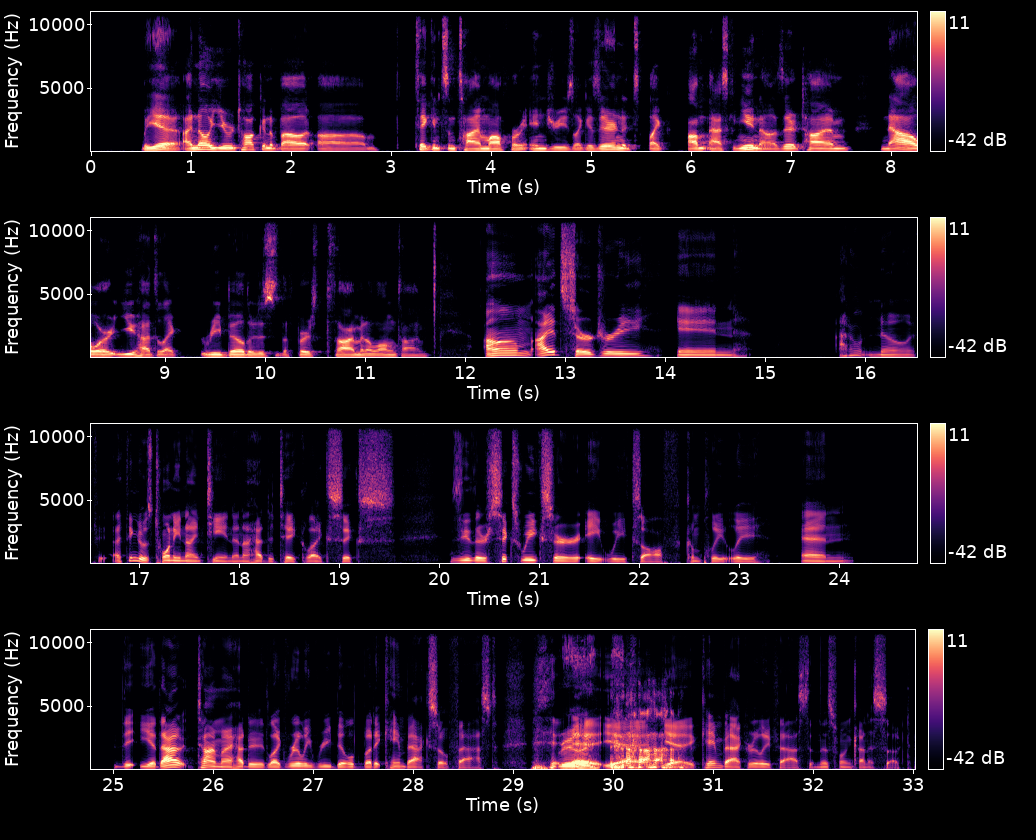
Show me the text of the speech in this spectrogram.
but yeah, I know you were talking about um taking some time off for injuries. Like, is there an like I'm asking you now, is there a time now where you had to like rebuild, or this is the first time in a long time? Um, I had surgery in, I don't know if it, I think it was 2019, and I had to take like six, it was either six weeks or eight weeks off completely, and the, yeah, that time I had to like really rebuild, but it came back so fast. Really? Yeah, yeah, it came back really fast, and this one kind of sucked.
